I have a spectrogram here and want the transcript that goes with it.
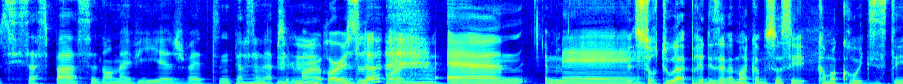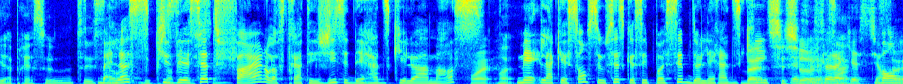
si ça se passe dans ma vie, euh, je vais être une personne Mhm. absolument Mhm. heureuse, là. Ouais. Euh, mais... Et Surtout après des événements comme ça, c'est comment coexister après ça. tu sais, Ben là, ce qu'ils essaient de faire, leur stratégie, c'est d'éradiquer le Hamas. Ouais. Ouais. Mais la question, c'est aussi est-ce que c'est possible de l'éradiquer? Ben, c'est ça. ça, la question. Bon,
